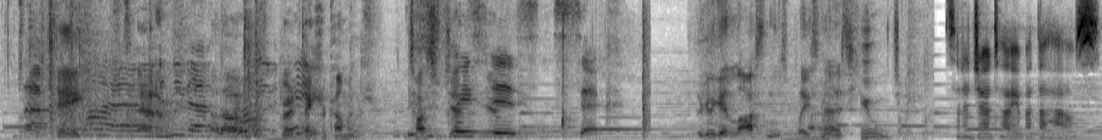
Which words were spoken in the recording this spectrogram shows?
Hey, it's Adam. Hello. Good, thanks for coming. This place is sick. They're gonna get lost in this place, man. It's huge. So did Joe tell you about the house?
